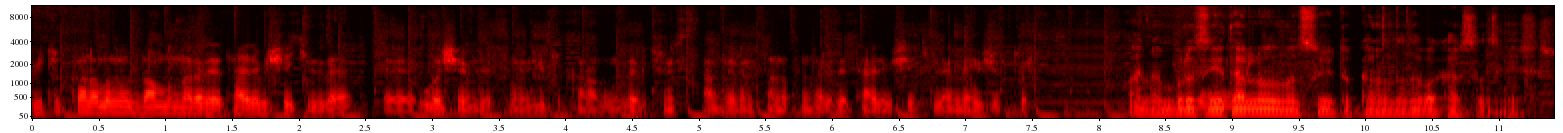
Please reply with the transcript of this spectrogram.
YouTube kanalımızdan bunlara detaylı bir şekilde e, ulaşabilirsiniz. YouTube kanalımızda bütün sistemlerin tanıtımları detaylı bir şekilde mevcuttur. Aynen burası Ee, yeterli olmazsa YouTube kanalına da bakarsınız gençler.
